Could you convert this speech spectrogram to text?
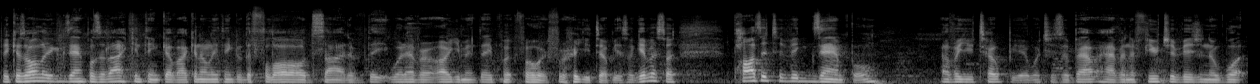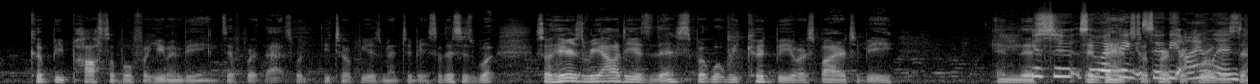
because all the examples that I can think of, I can only think of the flawed side of the whatever argument they put forward for a utopia. So, give us a positive example of a utopia, which is about having a future vision of what could be possible for human beings if that's what utopia is meant to be. So this is what. So here's reality is this, but what we could be or aspire to be in this yeah, so, so I think so. The island,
